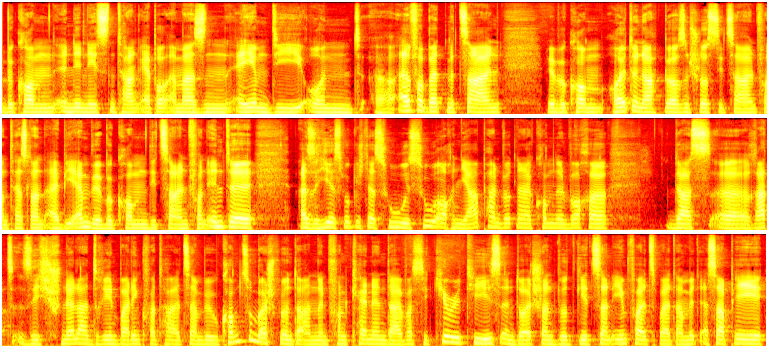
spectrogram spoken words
bekommen in den nächsten Tagen Apple, Amazon, AMD und äh, Alphabet mit Zahlen. Wir bekommen heute nach Börsenschluss die Zahlen von Tesla und IBM. Wir bekommen die Zahlen von Intel. Also hier ist wirklich das Who is Who. Auch in Japan wird in der kommenden Woche das äh, Rad sich schneller drehen bei den Quartalzahlen. Wir bekommen zum Beispiel unter anderem von Canon Diver Securities. In Deutschland geht es dann ebenfalls weiter mit SAP.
